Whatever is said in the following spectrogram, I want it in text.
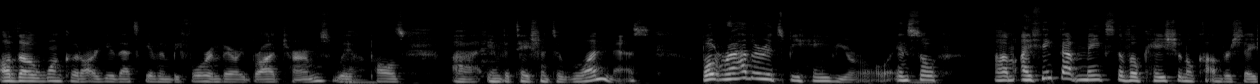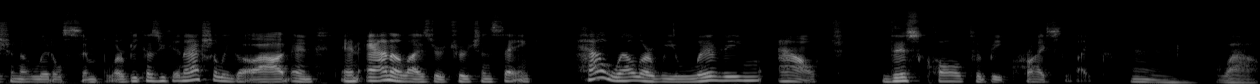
although one could argue that's given before in very broad terms with yeah. Paul's uh, invitation to oneness, but rather it's behavioral. And so mm-hmm. um, I think that makes the vocational conversation a little simpler because you can actually go out and, and analyze your church and saying, how well are we living out this call to be Christ like? Hmm. Wow.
